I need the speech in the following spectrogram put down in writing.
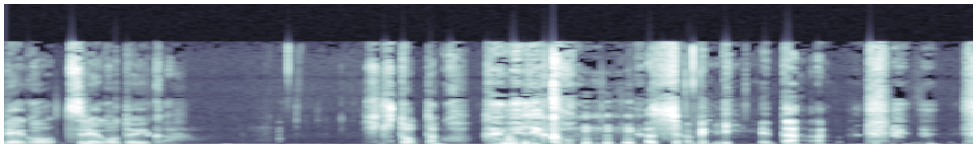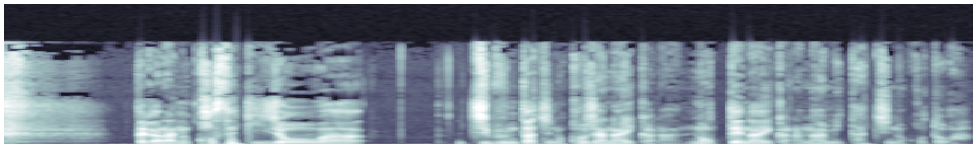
連れ子連れ子というか引き取った子。こんな喋り下手。だからあの戸籍上は自分たちの子じゃないから乗ってないからナミたちのことは。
